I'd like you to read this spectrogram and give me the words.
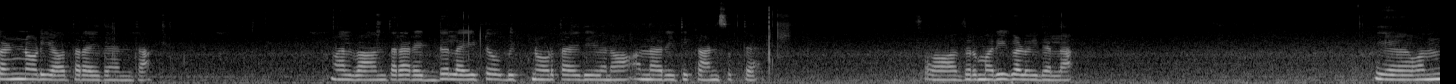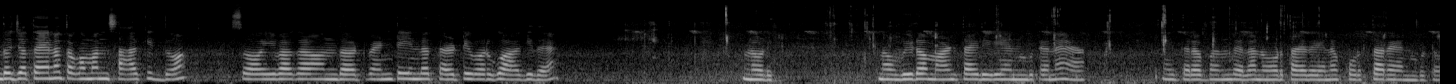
ಕಣ್ಣು ನೋಡಿ ಯಾವ ಥರ ಇದೆ ಅಂತ. ಅಲ್ವಾ, ಒಂಥರ ರೆಡ್ ಲೈಟು ಬಿಟ್ಟು ನೋಡ್ತಾ ಇದ್ದೀವೇನೋ ಅನ್ನೋ ರೀತಿ ಕಾಣಿಸುತ್ತೆ. ಸೊ ಅದ್ರ ಮರಿಗಳು ಇದೆಲ್ಲ. ಒಂದು ಏನೋ ತೊಗೊಂಬಂದು ಸಾಕಿದ್ದು. ಸೊ ಇವಾಗ ಒಂದು ಟ್ವೆಂಟಿಯಿಂದ ತರ್ಟಿವರೆಗೂ ಆಗಿದೆ. ನೋಡಿ, ನಾವು ವೀಡಿಯೋ ಮಾಡ್ತಾಯಿದ್ದೀವಿ ಅಂದ್ಬಿಟ್ಟೇ ಈ ಥರ ಬಂದು ಎಲ್ಲ ನೋಡ್ತಾ ಇದೆ, ಏನೋ ಕೊಡ್ತಾರೆ ಅಂದ್ಬಿಟ್ಟು.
